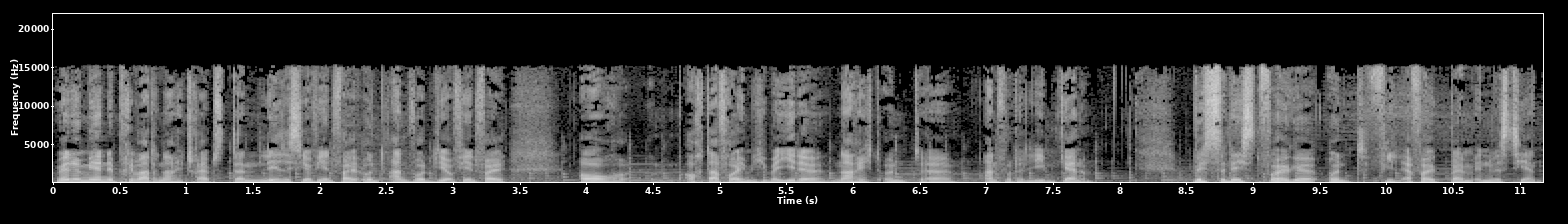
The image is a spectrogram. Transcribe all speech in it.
Wenn du mir eine private Nachricht schreibst, dann lese ich sie auf jeden Fall und antworte dir auf jeden Fall. Auch, auch da freue ich mich über jede Nachricht und äh, antworte liebend gerne. Bis zur nächsten Folge und viel Erfolg beim Investieren.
